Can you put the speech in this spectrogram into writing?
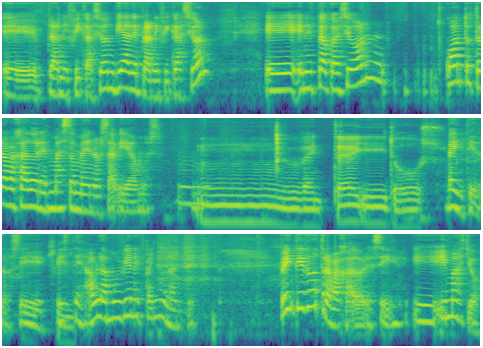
eh, planificación, día de planificación, eh, en esta ocasión, ¿cuántos trabajadores más o menos habíamos? 22. Mm, 22, sí. sí. ¿Viste? Hablas muy bien español antes. 22 trabajadores, sí, y, más yo.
